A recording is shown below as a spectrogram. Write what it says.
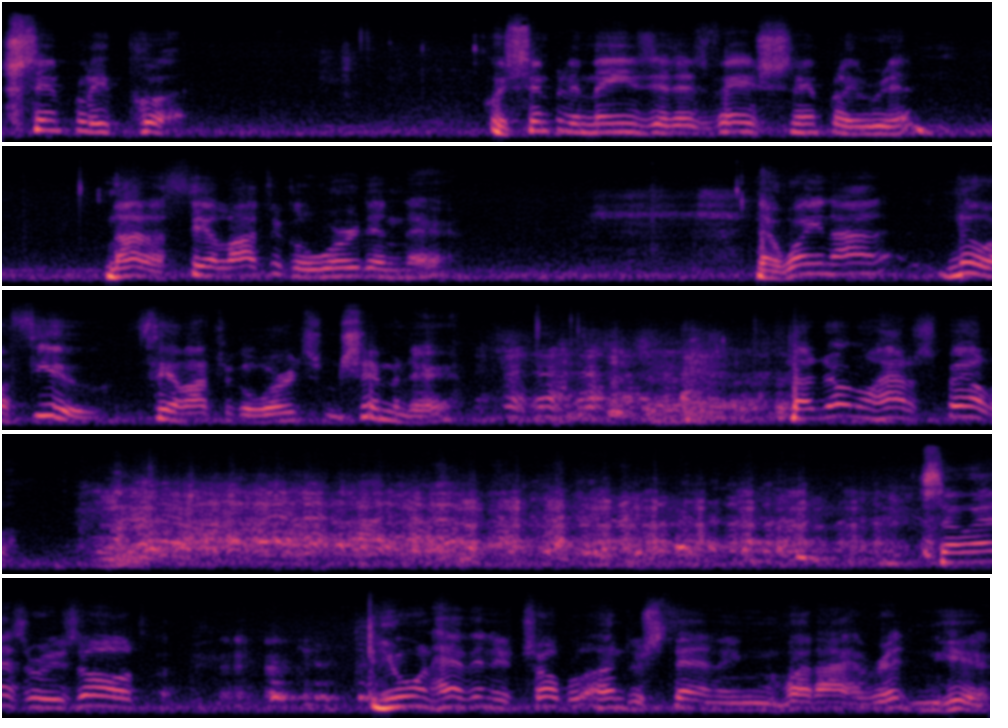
simply put, which simply means it is very simply written, not a theological word in there. Now, Wayne, I know a few theological words from seminary, but I don't know how to spell them. so, as a result, you won't have any trouble understanding what I have written here.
